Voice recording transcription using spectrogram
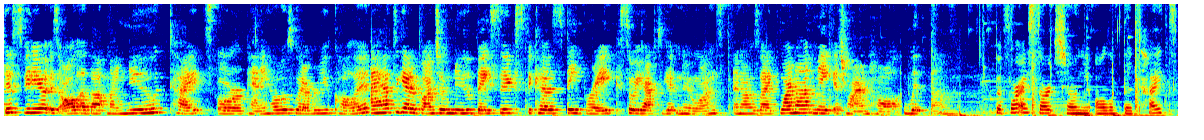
This video is all about my new tights or pantyhose, whatever you call it. I had to get a bunch of new basics because they break, so you have to get new ones. And I was like, why not make a try-on haul with them? Before I start showing you all of the tights,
